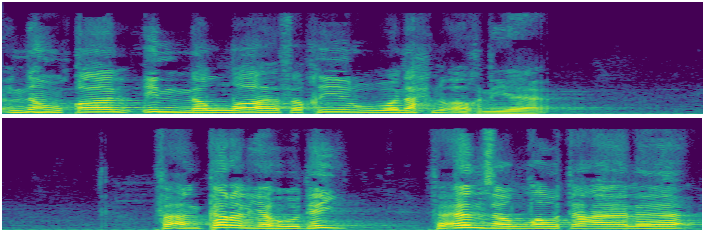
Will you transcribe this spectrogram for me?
إنه قال إن الله فقير ونحن أغنياء. فأنكر اليهودي فأنزل الله تعالى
